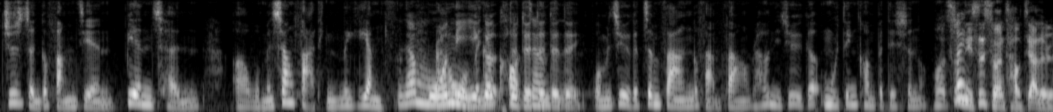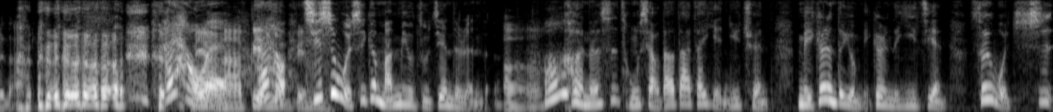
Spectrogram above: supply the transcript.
就是整个房间变成呃，我们上法庭那个样子，人家模拟一个对对对对对，我们就有一个正方一个反方，然后你就有一个 mooting competition 哦。哇，所以你是喜欢吵架的人啊？还好哎、辩啊辩还好其实我是一个蛮没有主见的人的，呃，可能是从小到大在演艺圈，每个人都有每个人的意见，所以我是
